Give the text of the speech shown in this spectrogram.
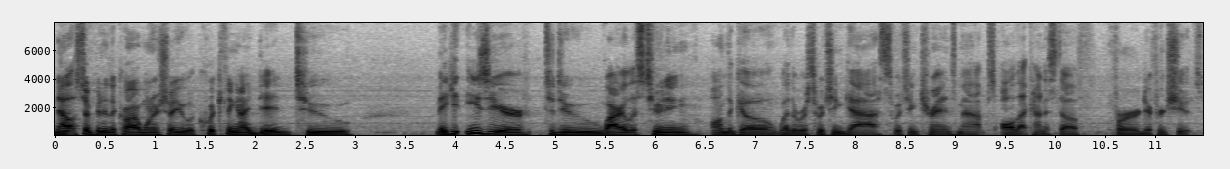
Now let's jump into the car. I wanna show you a quick thing I did to make it easier to do wireless tuning on the go, whether we're switching gas, switching trans maps, all that kind of stuff for different shoots.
